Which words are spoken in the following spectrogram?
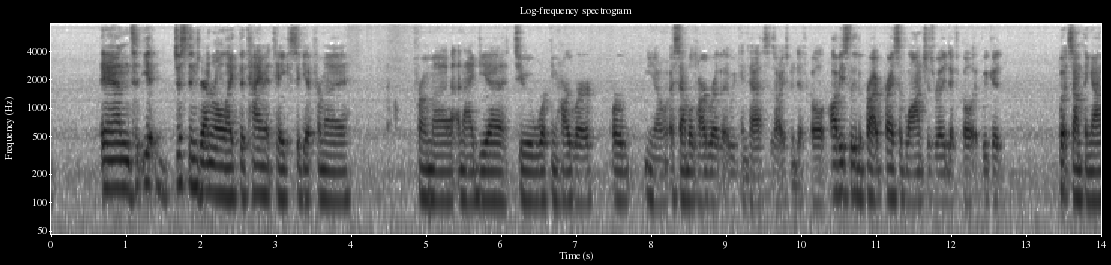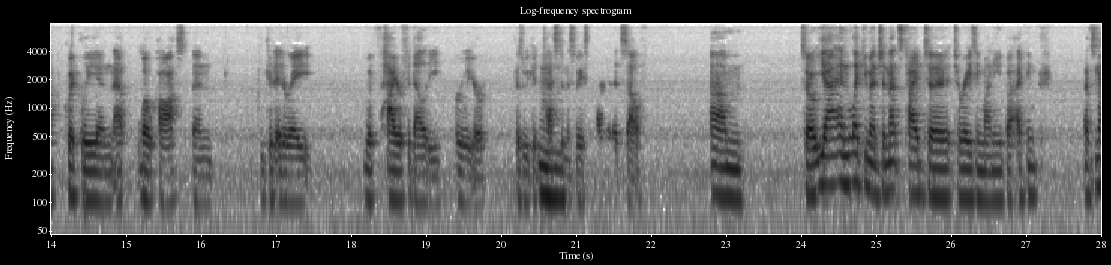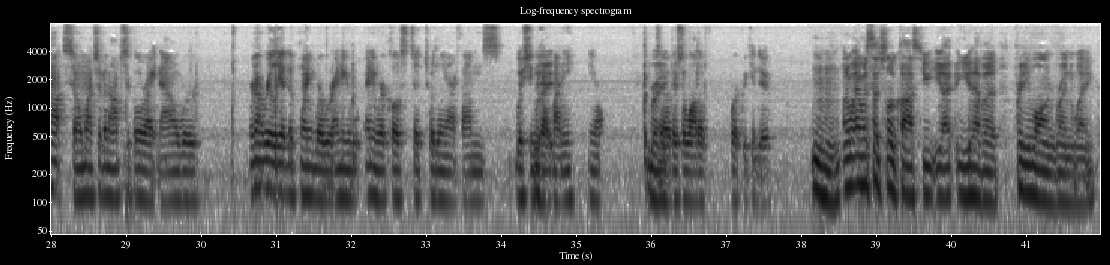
and just in general, like the time it takes to get from a from a, an idea to working hardware or you know assembled hardware that we can test has always been difficult. Obviously, the pri- price of launch is really difficult. If we could put something up quickly and at low cost, then we could iterate with higher fidelity earlier because we could test Mhm. in the space environment itself. Um, so yeah, and like you mentioned, that's tied to to raising money, but I think that's not so much of an obstacle right now. We're we're not really at the point where we're any anywhere close to twiddling our thumbs, wishing we had money. You know, Right. so there's a lot of work we can do. Mm-hmm. And with such low cost, you you, you have a pretty long runway.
